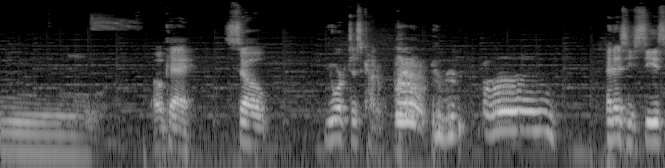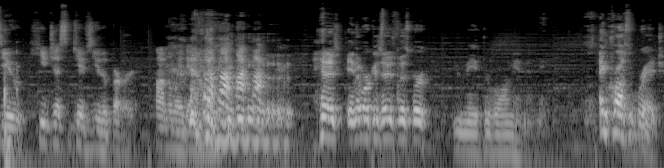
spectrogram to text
Ooh. Okay, so York just kind of. and as he sees you, he just gives you the bird on the way down. And as in Orca's whisper, you made the wrong enemy. And cross the bridge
